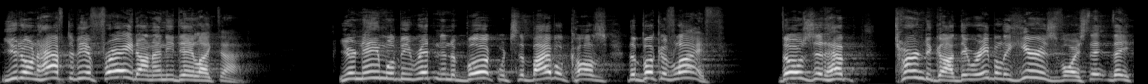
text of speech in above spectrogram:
you don't have to be afraid on any day like that. Your name will be written in a book which the Bible calls the book of life. Those that have turned to God, they were able to hear his voice. They, they,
